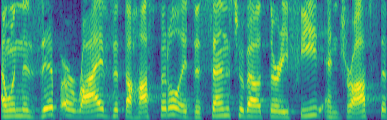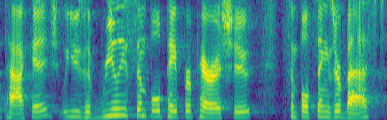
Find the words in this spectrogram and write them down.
And when the zip arrives at the hospital, it descends to about 30 feet and drops the package. We use a really simple paper parachute, simple things are best,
